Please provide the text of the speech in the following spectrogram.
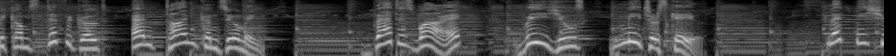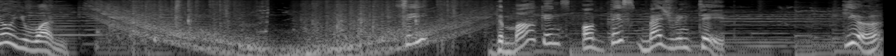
becomes difficult and time consuming. That is why we use meter scale. Let me show you one. See the markings on this measuring tape. Here,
